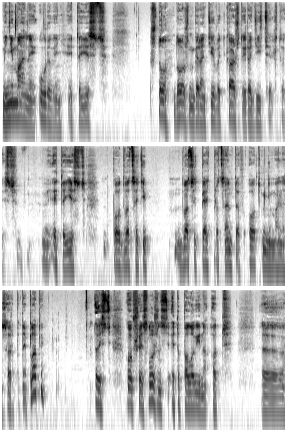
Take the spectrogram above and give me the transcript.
минимальный уровень, это есть что должен гарантировать каждый родитель. То есть это есть по 20, 25% от минимальной заработной платы – то есть в общей сложности это половина от э,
